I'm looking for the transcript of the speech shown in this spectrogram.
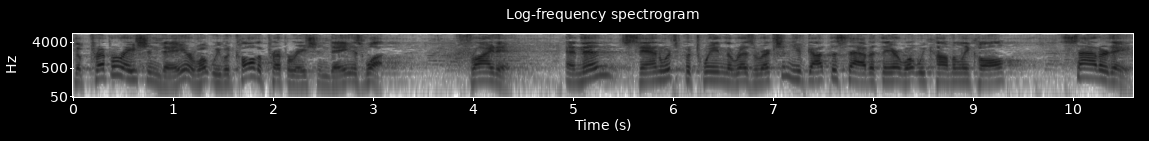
The preparation day, or what we would call the preparation day, is what? Friday. And then, sandwiched between the resurrection, you've got the Sabbath day, or what we commonly call Saturday.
